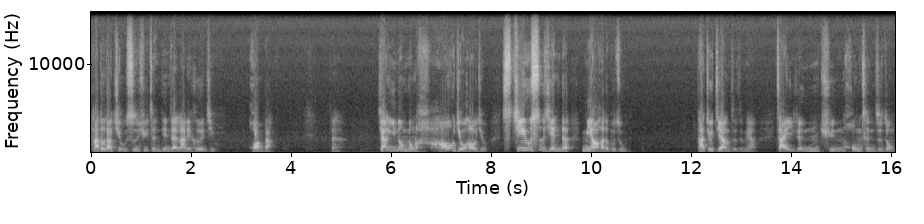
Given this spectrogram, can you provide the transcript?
他都到酒肆去，整天在那里喝酒，晃荡，在哪？这样一弄，弄了好久好久，几乎世间的庙他都不住的，他就这样子怎么样，在人群红尘之中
